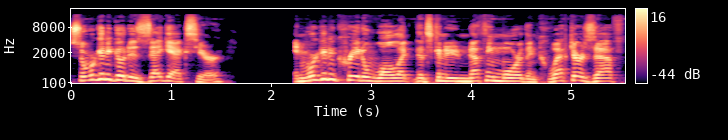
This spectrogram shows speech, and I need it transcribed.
So we're going to go to Xeggex here, and we're going to create a wallet that's going to do nothing more than collect our Zeph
